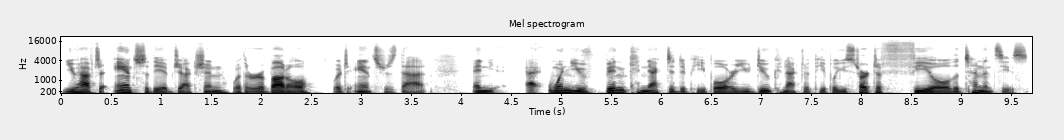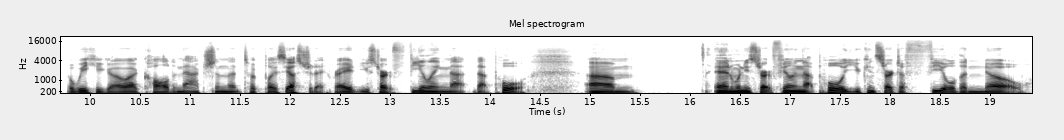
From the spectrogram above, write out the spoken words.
You have to answer the objection with a rebuttal, which answers that. And uh, when you've been connected to people or you do connect with people, you start to feel the tendencies. A week ago, I called an action that took place yesterday, right? You start feeling that that pull. Um, and when you start feeling that pull, you can start to feel the no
